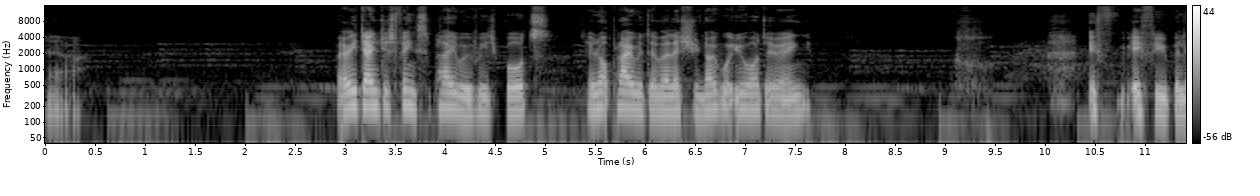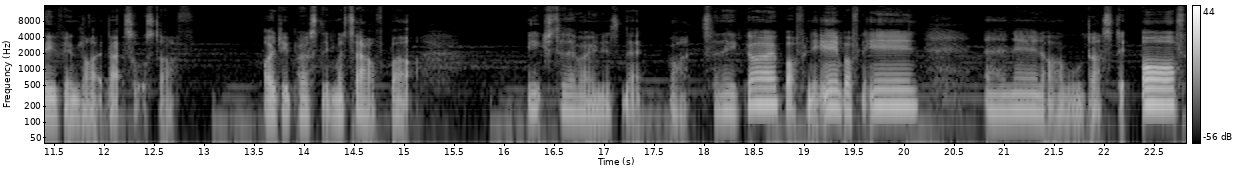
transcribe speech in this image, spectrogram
Yeah. Very dangerous things to play with, Ouija boards. Do not play with them unless you know what you are doing. if if you believe in like that sort of stuff. I do personally myself, but each to their own, isn't it? Right, so there you go, buffing it in, buffing it in and then I will dust it off.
